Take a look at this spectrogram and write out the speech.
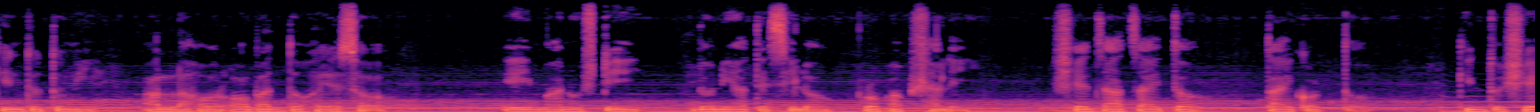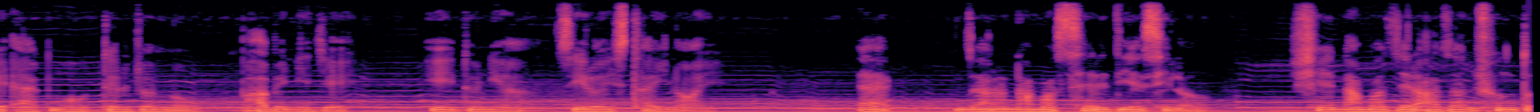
কিন্তু তুমি আল্লাহর অবাধ্য হয়েছ। এই মানুষটি দুনিয়াতে ছিল প্রভাবশালী, সে যা চাইতো তাই করত, কিন্তু সে এক মুহূর্তের জন্য ভাবেনি যে এই দুনিয়া চিরস্থায়ী নয়। এক, যারা নামাজ ছেড়ে দিয়েছিল, সে নামাজের আজান শুনত,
